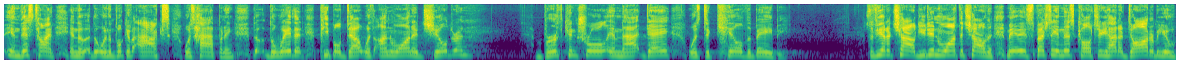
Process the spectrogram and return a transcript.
In this time, in the, when the book of Acts was happening, the, the way that people dealt with unwanted children, birth control in that day was to kill the baby. So if you had a child, you didn't want the child, especially in this culture, you had a daughter, but you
